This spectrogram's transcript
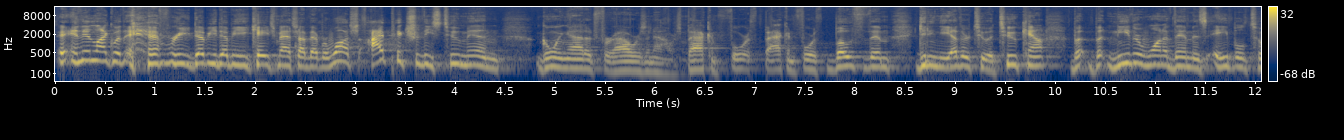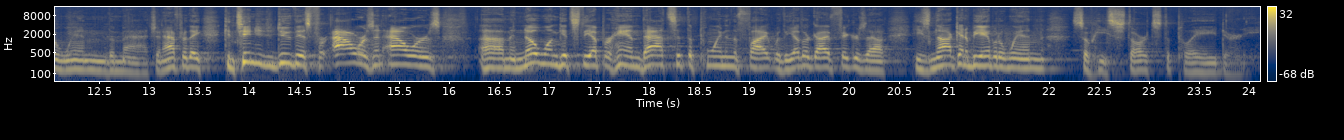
And then, like with every WWE cage match I've ever watched, I picture these two men going at it for hours and hours, back and forth, back and forth, both of them getting the other to a two count, but, but neither one of them is able to win the match. And after they continue to do this for hours and hours, um, and no one gets the upper hand, that's at the point in the fight where the other guy figures out he's not going to be able to win, so he starts to play dirty.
